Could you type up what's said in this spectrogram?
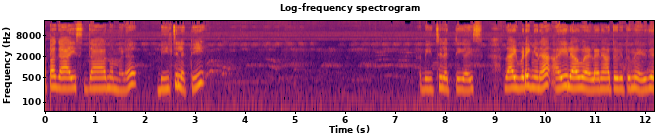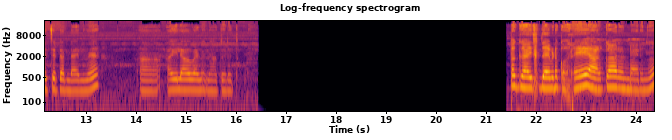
അപ്പോൾ ഗായ്സ് ദാ നമ്മൾ ബീച്ചിലെത്തി ബീച്ചിലെത്തി ഗൈസ് അതാ ഇവിടെ ഇങ്ങനെ ഐ ലവ് വെള്ളനാത്തുരുത്ത് എന്ന് എഴുതി വെച്ചിട്ടുണ്ടായിരുന്നു. ഐ ലവ് വെള്ളനാത്തുരുത്ത് അപ്പം ഗൈസ് ദാ ഇവിടെ കുറേ ആൾക്കാരുണ്ടായിരുന്നു.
